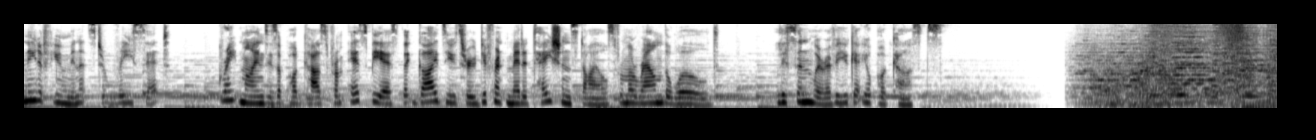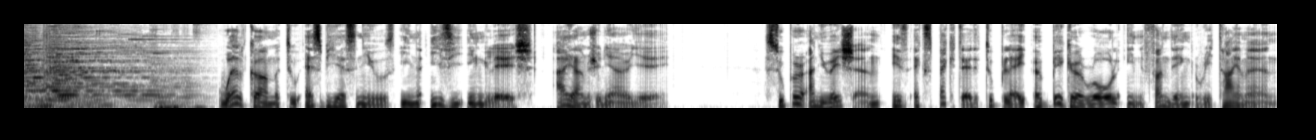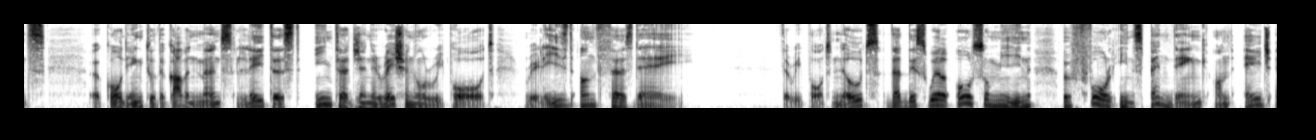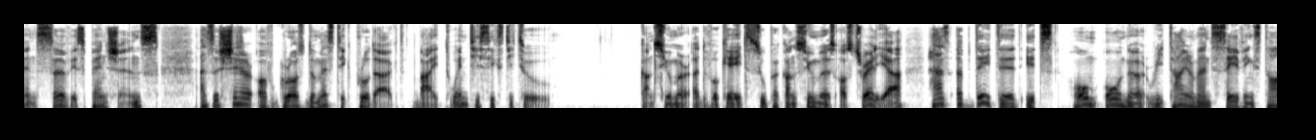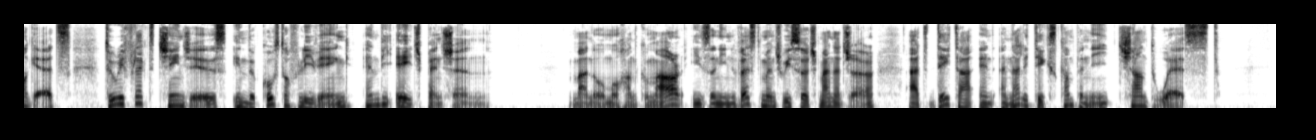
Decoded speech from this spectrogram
Need a few minutes to reset? Great Minds is a podcast from SBS that guides you through different meditation styles from around the world. Listen wherever you get your podcasts. Welcome to SBS News in Easy English. I am Julien Oeuillet. Superannuation is expected to play a bigger role in funding retirements, according to the government's latest intergenerational report released on Thursday. The report notes that this will also mean a fall in spending on age and service pensions as a share of gross domestic product by 2062. Consumer advocate Super Consumers Australia has updated its homeowner retirement savings targets to reflect changes in the cost of living and the age pension. Mano Mohan Kumar is an investment research manager at data and analytics company Chant West.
